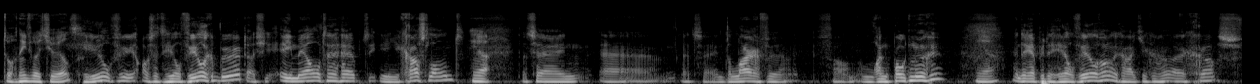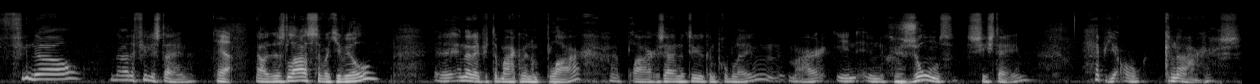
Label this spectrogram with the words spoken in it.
toch niet wat je wilt? heel veel, als het heel veel gebeurt, als je emelten hebt in je grasland, Ja, dat zijn, eh, dat zijn de larven van langpootmuggen. Ja, En daar heb je er heel veel van. Dan gaat je gra- gras finaal naar de Filistijnen. ja. Nou, dat is het laatste wat je wil. Eh, en dan heb je te maken met een plaag. Eh, Plagen zijn natuurlijk een probleem. Maar in een gezond systeem heb je ook knagers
